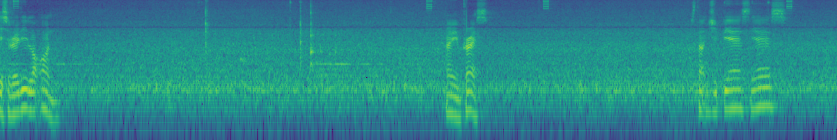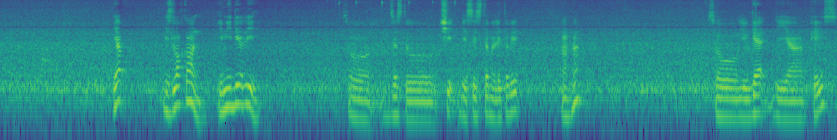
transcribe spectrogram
It's already locked on. I'm impressed. Start GPS yes. Yep it's locked on immediately so just to cheat the system a little bit. Uh-huh. So you get the uh, pace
